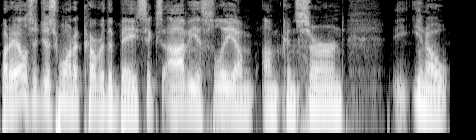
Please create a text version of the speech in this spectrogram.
But I also just want to cover the basics. Obviously, I'm I'm concerned, you know,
